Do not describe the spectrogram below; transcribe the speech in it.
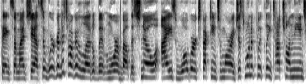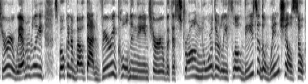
Thanks so much. Yeah, so we're going to talk a little bit more about the snow, ice, what we're expecting tomorrow. I just want to quickly touch on the interior. We haven't really spoken about that. Very cold in the interior with a strong northerly flow. These are the wind chills. So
